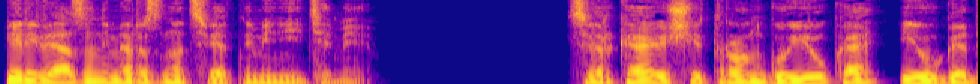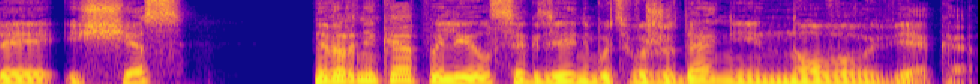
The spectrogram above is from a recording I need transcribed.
перевязанными разноцветными нитями. Сверкающий трон Гуюка и Угадея исчез, наверняка пылился где-нибудь в ожидании нового века.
